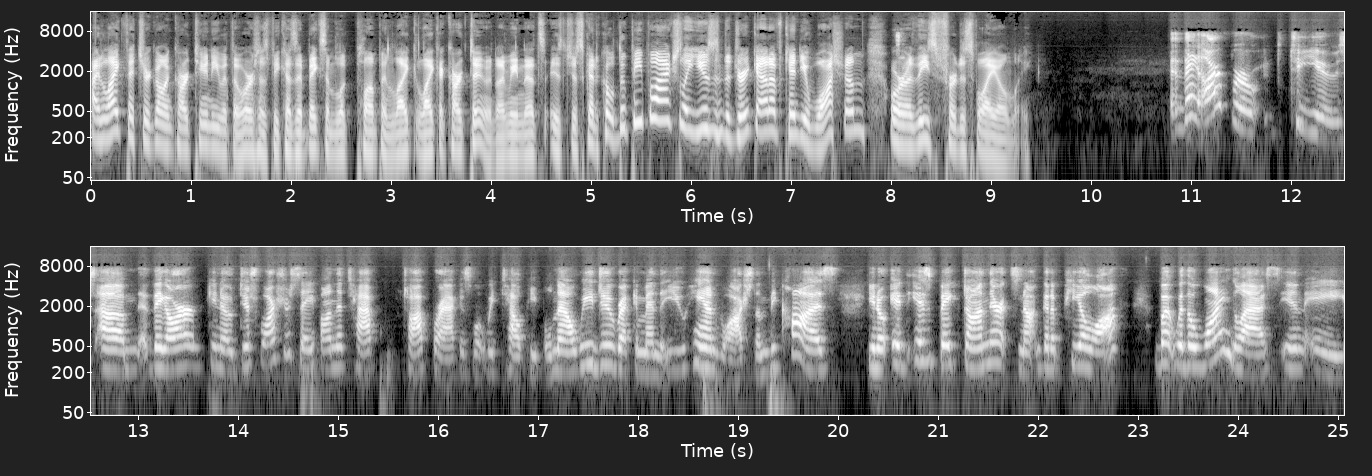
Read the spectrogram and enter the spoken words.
I like that you're going cartoony with the horses because it makes them look plump and like like a cartoon. I mean, that's it's just kind of cool. Do people actually use them to drink out of? Can you wash them, or are these for display only? They are for to use. Um, they are, you know, dishwasher safe on the top top rack is what we tell people. Now we do recommend that you hand wash them because you know it is baked on there. It's not going to peel off. But with a wine glass in a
